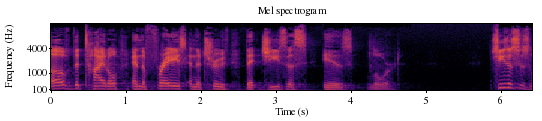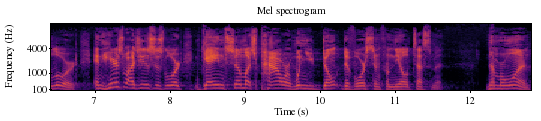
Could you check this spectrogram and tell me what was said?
of the title and the phrase and the truth that Jesus is Lord. Jesus is Lord. And here's why Jesus is Lord gains so much power when you don't divorce him from the Old Testament. Number one,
